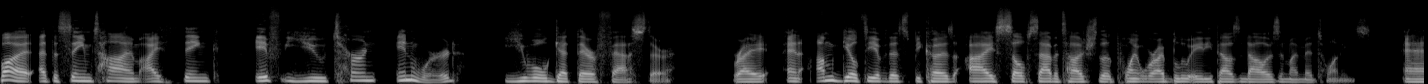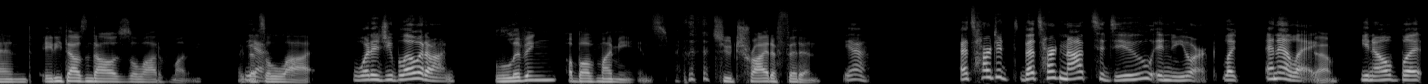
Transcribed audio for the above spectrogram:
But at the same time, I think if you turn inward, you will get there faster. Right. And I'm guilty of this because I self sabotaged to the point where I blew $80,000 in my mid 20s. And $80,000 is a lot of money. Like, that's Yeah. a lot. What did you blow it on? Living above my means to try to fit in. Yeah. That's hard to that's hard not to do in New York, like in LA. Yeah. You know, but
